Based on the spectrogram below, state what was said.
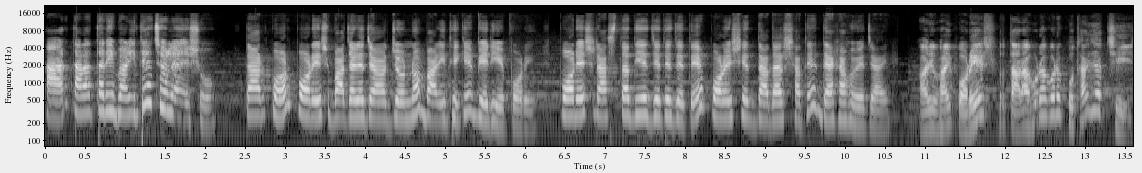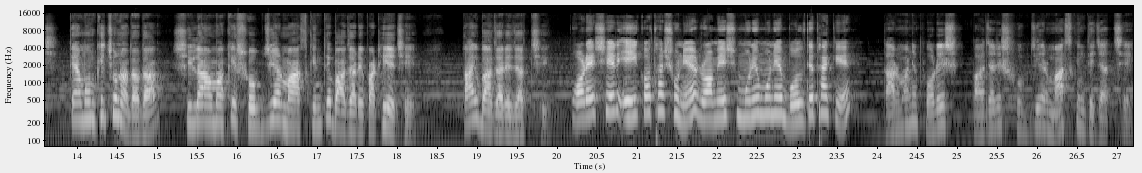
আর তাড়াতাড়ি বাড়িতে চলে এসো। তারপর পরেশ বাজারে যাওয়ার জন্য বাড়ি থেকে বেরিয়ে পড়ে। পরেশ রাস্তা দিয়ে যেতে যেতে পরেশের দাদার সাথে দেখা হয়ে যায়। আরে ভাই পরেশ তো তাড়াহুড়া করে কোথায় যাচ্ছিস? তেমন কিছু না দাদা। শিলা আমাকে সবজি আর মাছ কিনতে বাজারে পাঠিয়েছে। তাই বাজারে যাচ্ছি। পরেশের এই কথা শুনে রমেশ মনে মনে বলতে থাকে তার মানে পরেশ বাজারে সবজি আর মাছ কিনতে যাচ্ছে।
